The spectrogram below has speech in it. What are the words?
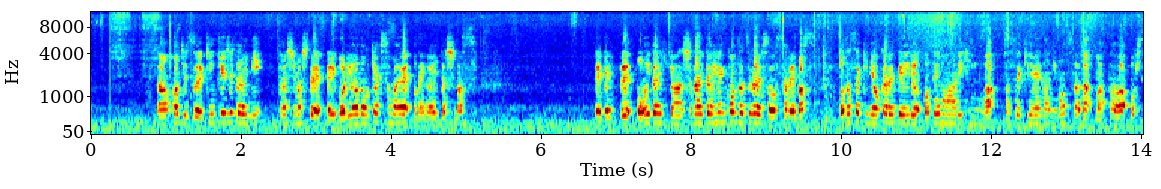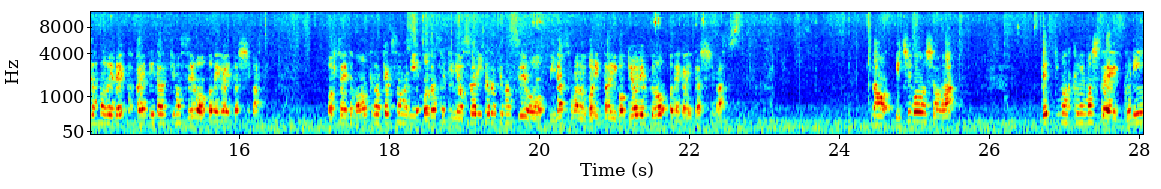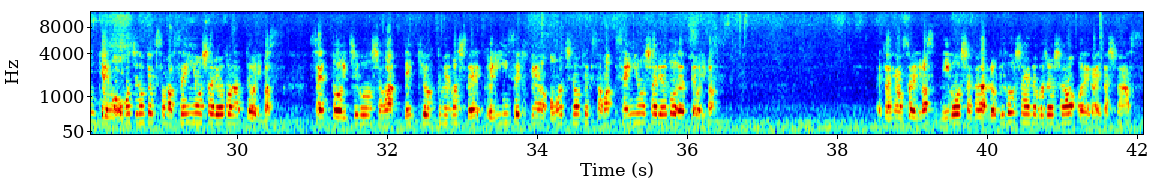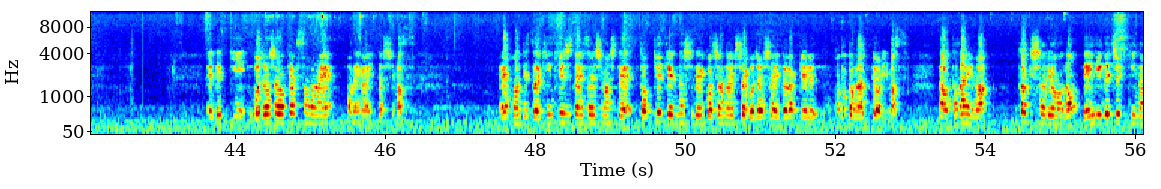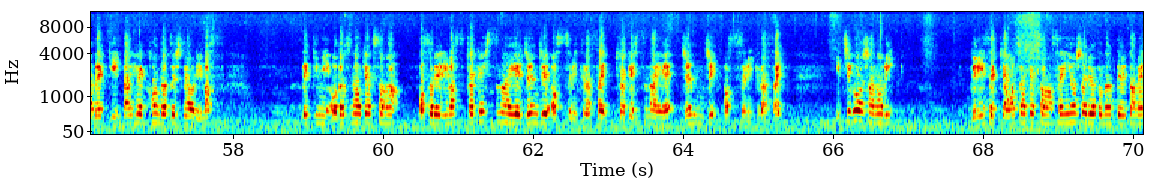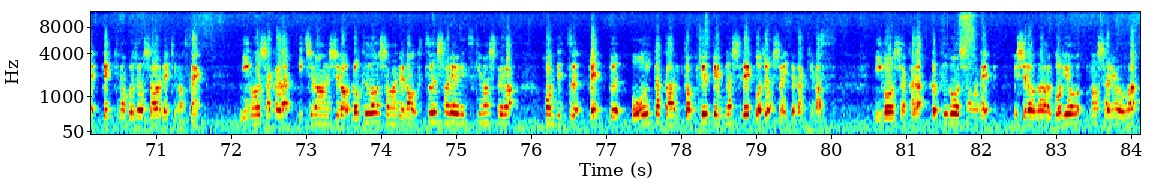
本日緊急事態に対しましてえご利用のお客様へお願いいたします。え別府大分駅間車内大変混雑が予想されます。お座席に置かれているお手回り品は座席への荷物棚またはお膝の上で抱えていただきますようお願いいたします。お一人でも多くのお客様にお座席にお座りいただけますよう皆様のご理解ご協力をお願いいたします。なお1号車はデッキも含めましてグリーン券をお持ちのお客様専用車両となっております。先頭1号車はデッキを含めましてグリーン席券をお持ちのお客様専用車両となっております。大変恐れ入ります。2号車から6号車へのご乗車をお願いいたします。デッキご乗車お客様へお願いいたします。本日緊急事態に際しまして特急券なしでこちらの列車ご乗車いただけることとなっております。なおただいま各車両の出入り口付近のデッキ大変混雑しております。デッキにお立ちのお客様恐れ入ります。客室内へ順次お進みください。客室内へ順次お進みください。1号車のみ。グリーン席をお持ちのお客様専用車両となっているためデッキのご乗車はできません。2号車から一番後ろ6号車までの普通車両につきましては本日別府大分間特急券なしでご乗車いただきます。2号車から6号車まで後ろ側ご利用の車両は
